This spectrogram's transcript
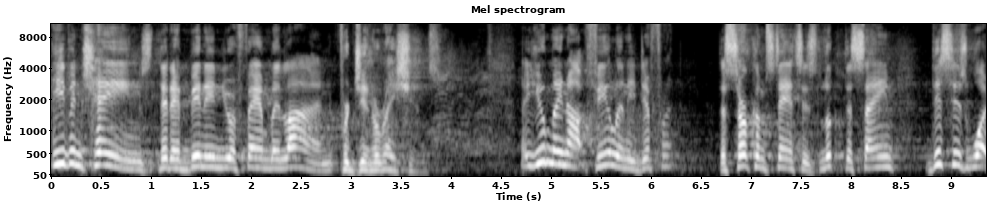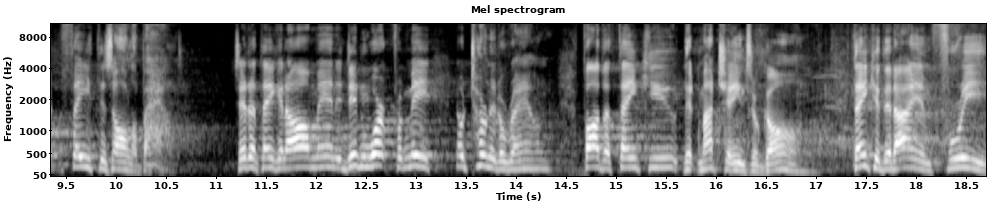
even chains that have been in your family line for generations. Now, you may not feel any different. The circumstances look the same. This is what faith is all about. Instead of thinking, oh man, it didn't work for me, no, turn it around. Father, thank you that my chains are gone. Thank you that I am free.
